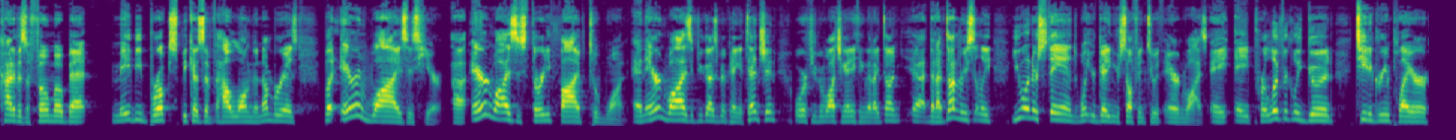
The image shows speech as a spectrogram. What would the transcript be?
kind of as a FOMO bet. Maybe Brooks because of how long the number is. But Aaron Wise is here. Uh, Aaron Wise is 35 to 1. And Aaron Wise, if you guys have been paying attention or if you've been watching anything that I've done uh, that I've done recently, you understand what you're getting yourself into with Aaron Wise. A a prolifically good tee to green player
